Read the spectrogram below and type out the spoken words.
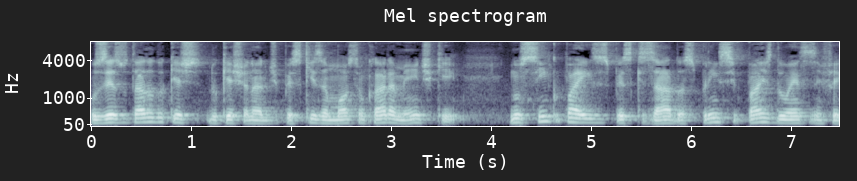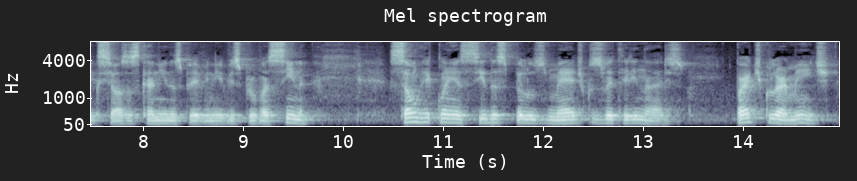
Os resultados do questionário de pesquisa mostram claramente que, nos cinco países pesquisados, as principais doenças infecciosas caninas preveníveis por vacina são reconhecidas pelos médicos veterinários, particularmente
